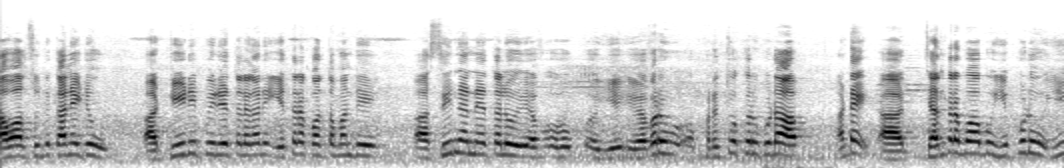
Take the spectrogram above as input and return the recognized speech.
రావాల్సి ఉంది. కానీ ఇటు టీడీపీ నేతలు కానీ ఇతర కొంతమంది సీనియర్ నేతలు ఎవరు ప్రతి ఒక్కరు కూడా అంటే చంద్రబాబు ఇప్పుడు ఈ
